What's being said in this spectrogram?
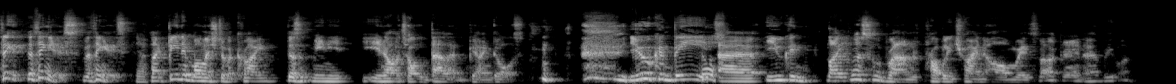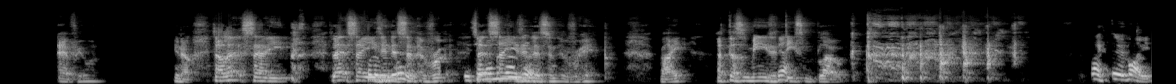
Thing, the thing is, the thing is, Yeah. like being admonished of a crime doesn't mean you, you're not a total bellend behind doors. you can be, uh, you can like Russell Brand was probably trying it on with fucking everyone, everyone. You know, now let's say, let's say he's innocent of, It's let's say he's womanizer. innocent of rape, right? That doesn't mean he's a Yeah. decent bloke. Like, dude, right.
